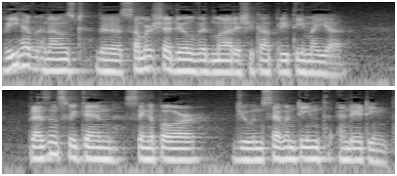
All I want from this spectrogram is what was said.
We have announced the summer schedule with Maharishika Preeti Maya. Presence Weekend, Singapore, June 17th and 18th.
